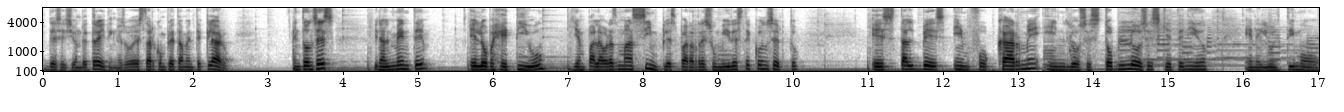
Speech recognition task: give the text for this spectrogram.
de sesión de trading. Eso debe estar completamente claro. Entonces, finalmente, el objetivo y en palabras más simples para resumir este concepto, es tal vez enfocarme en los stop losses que he tenido en el último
